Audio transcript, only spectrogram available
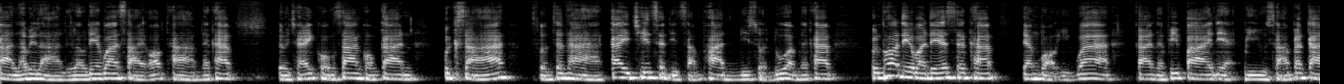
การละเวลา หรือเราเรียกว่า sign of time นะครับ โดยใช้โครงสร้างของการ รึกษา สนทนา ใกล้ชิดสนิทสัมพันธ์ มีส่วนร่วมนะครับ คุณพ่อเดวาเดสนะครับยังบอกอีกว่าการอภิปรายเนี่ยมีอยู่ 3 ประการ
